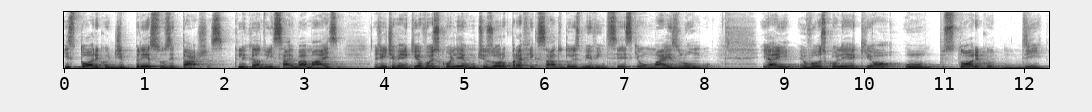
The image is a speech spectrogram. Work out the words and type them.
histórico de preços e taxas. Clicando em saiba mais, a gente vem aqui, eu vou escolher um Tesouro Prefixado 2026, que é o mais longo. E aí eu vou escolher aqui, ó, o histórico de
